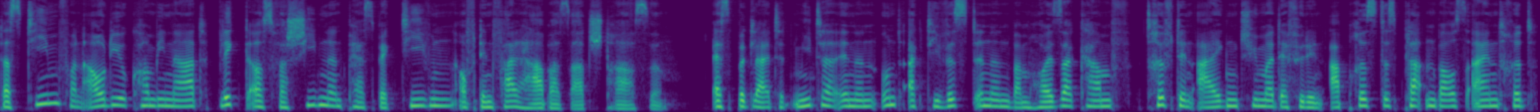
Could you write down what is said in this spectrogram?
Das Team von Audiokombinat blickt aus verschiedenen Perspektiven auf den Fall Habersaatstraße. Es begleitet Mieterinnen und Aktivistinnen beim Häuserkampf, trifft den Eigentümer, der für den Abriss des Plattenbaus eintritt,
